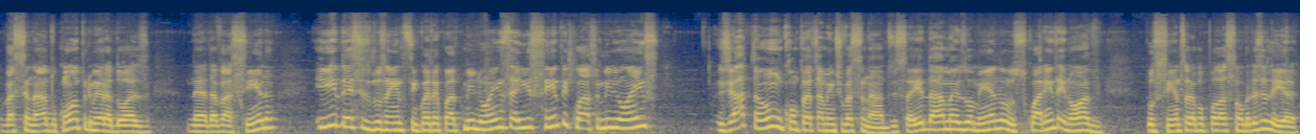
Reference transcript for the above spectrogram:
vacinado com a primeira dose né, da vacina. E desses 254 milhões, aí 104 milhões já estão completamente vacinados. Isso aí dá mais ou menos 49% da população brasileira.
